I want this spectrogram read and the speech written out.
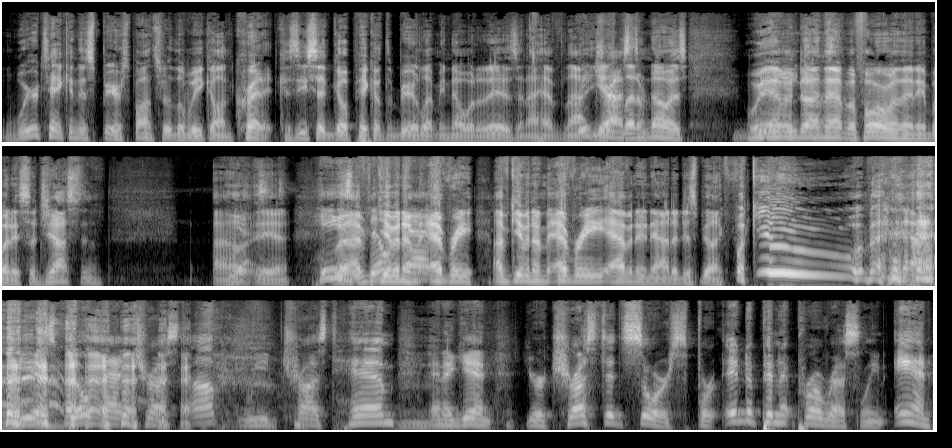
we're taking this beer sponsor of the week on credit because he said, go pick up the beer, let me know what it is. And I have not We yet let him him. know is we, We haven't done that before with anybody. So Justin, I hope, Yes. yeah. He's Well, I've given him every I've given him every avenue now to just be like, fuck you. No, he has built that trust up. We trust him. Mm-hmm. And again, your trusted source for independent pro wrestling and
